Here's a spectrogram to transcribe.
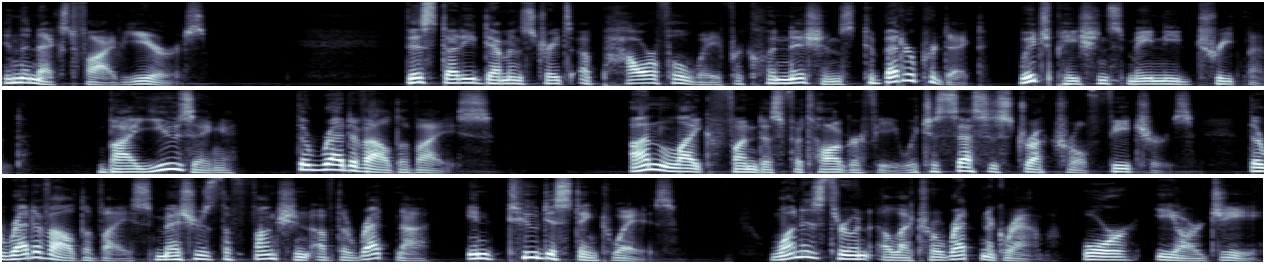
in the next five years. This study demonstrates a powerful way for clinicians to better predict which patients may need treatment by using the Reteval device. Unlike fundus photography, which assesses structural features, the Reteval device measures the function of the retina in two distinct ways. One is through an electroretinogram, or ERG,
